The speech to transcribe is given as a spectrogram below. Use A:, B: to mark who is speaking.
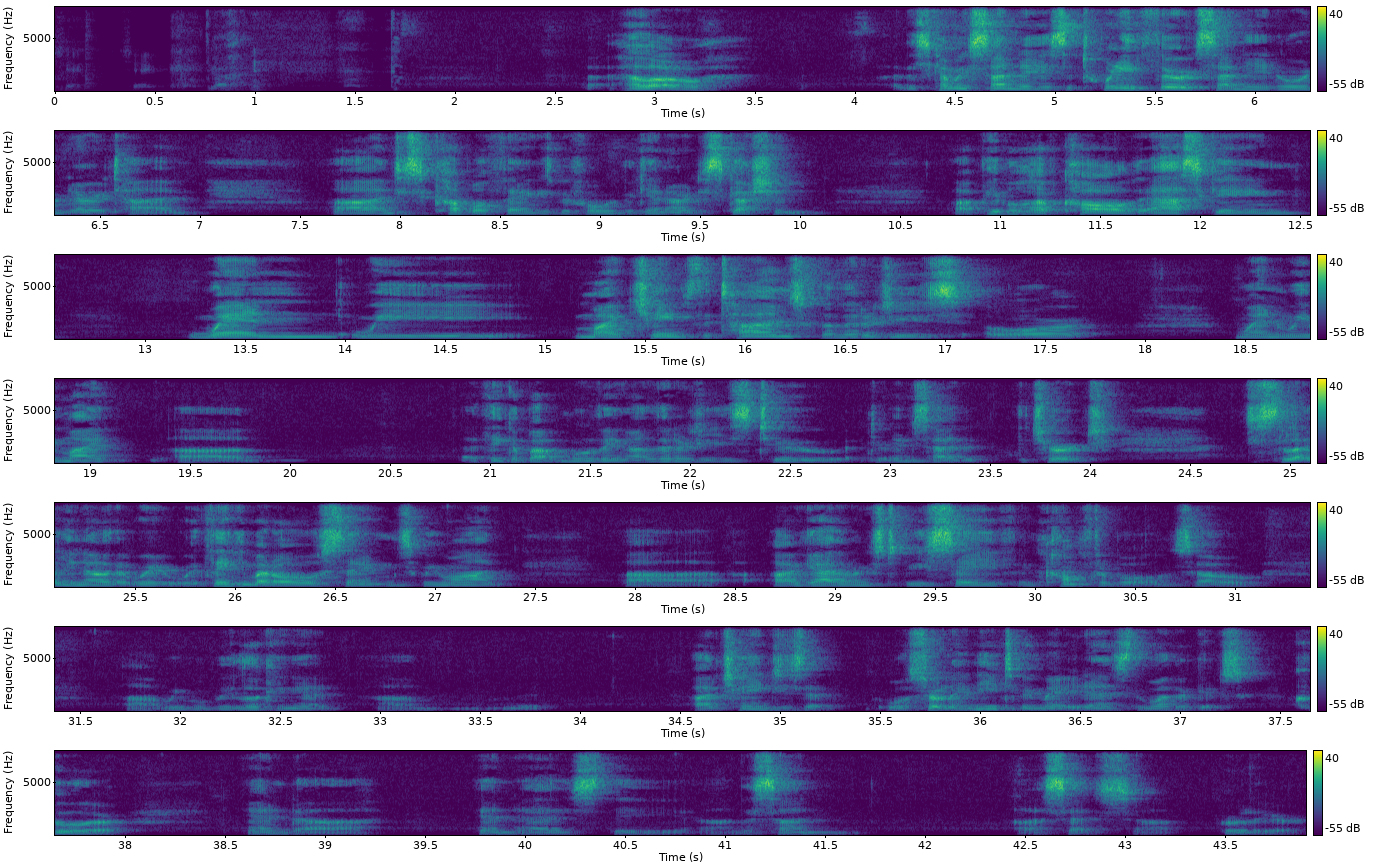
A: Hello. This coming Sunday is the 23rd Sunday in Ordinary Time. Uh, just a couple of things before we begin our discussion. Uh, people have called asking when we might change the times for the liturgies or when we might uh, think about moving our liturgies to, to inside the, the, church. Just to let you know that we're, we're thinking about all those things. We want uh, our gatherings to be safe and comfortable. So uh, we will be looking at um, uh, changes that will certainly need to be made as the weather gets cooler and uh, and as the uh, the sun uh, sets uh, earlier.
